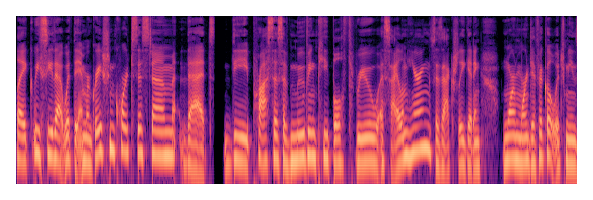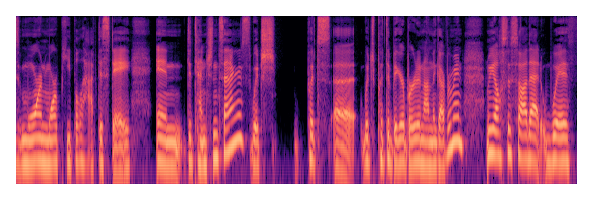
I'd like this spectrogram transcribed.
Like we see that with the immigration court system, that the process of moving people through asylum hearings is actually getting more and more difficult, which means more and more people have to stay in detention centers, which puts uh, which puts a bigger burden on the government. And we also saw that with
